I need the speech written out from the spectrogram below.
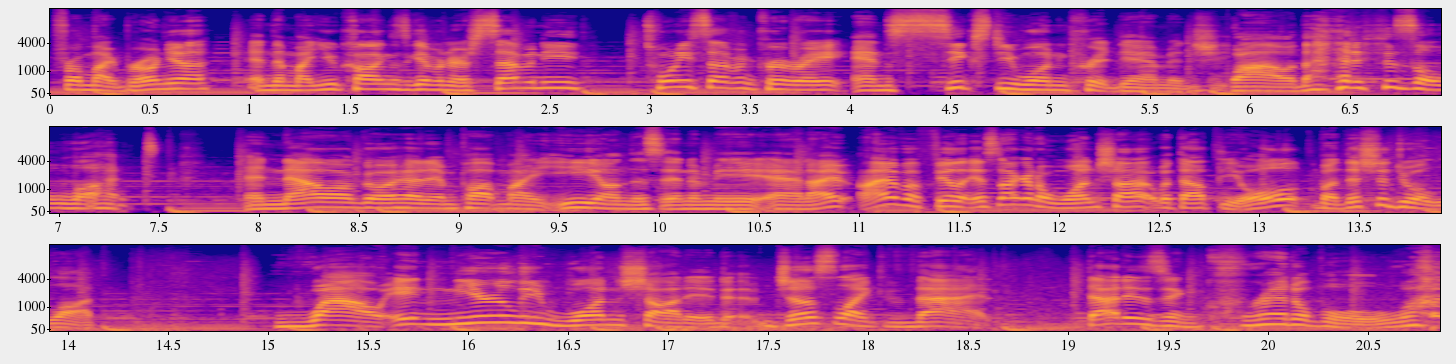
from my Bronya, and then my Yukong's giving her 70, 27 crit rate, and 61 crit damage. Wow, that is a lot. And now I'll go ahead and pop my E on this enemy, and I, I have a feeling it's not going to one-shot without the ult, but this should do a lot. Wow, it nearly one-shotted just like that. That is incredible.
